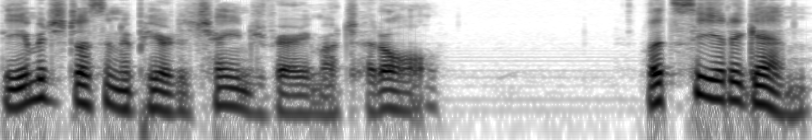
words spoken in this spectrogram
the image doesn't appear to change very much at all. Let's see it again.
